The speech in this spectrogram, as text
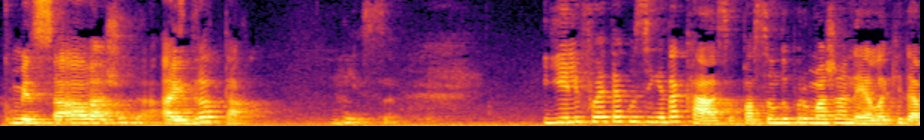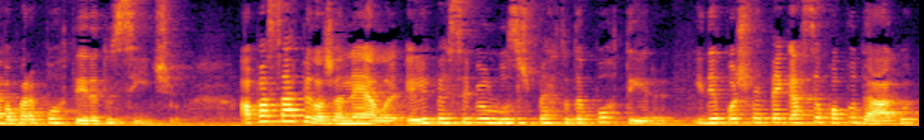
começar a Ajudar. a hidratar. Isso. E ele foi até a cozinha da casa, passando por uma janela que dava para a porteira do sítio. Ao passar pela janela, ele percebeu luzes perto da porteira e depois foi pegar seu copo d'água.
